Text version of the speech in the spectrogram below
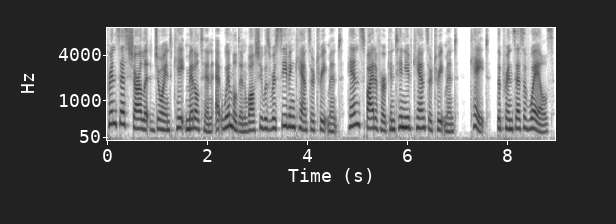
Princess Charlotte joined Kate Middleton at Wimbledon while she was receiving cancer treatment. In spite of her continued cancer treatment, Kate, the Princess of Wales,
